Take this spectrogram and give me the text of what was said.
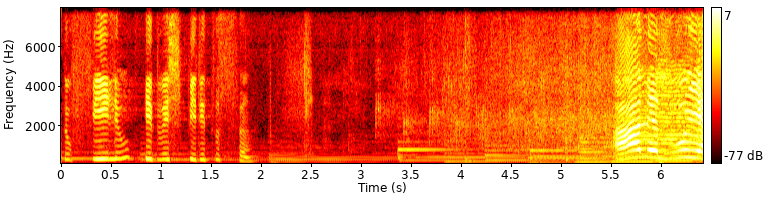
do Filho e do Espírito Santo. Aleluia!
